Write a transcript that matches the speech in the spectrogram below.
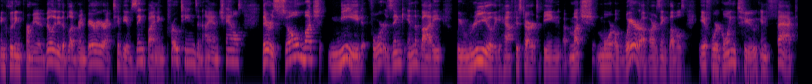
including permeability, the blood brain barrier, activity of zinc binding proteins and ion channels. There is so much need for zinc in the body. We really have to start being much more aware of our zinc levels if we're going to, in fact,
